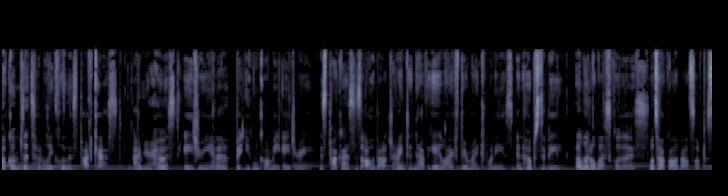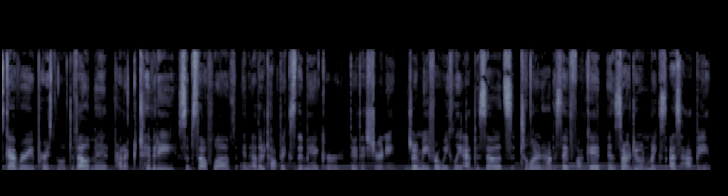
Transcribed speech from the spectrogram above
Welcome to Totally Clueless Podcast. I'm your host, Adriana, but you can call me Adri. This podcast is all about trying to navigate life through my 20s in hopes to be a little less clueless. We'll talk all about self discovery, personal development, productivity, some self love, and other topics that may occur through this journey. Join me for weekly episodes to learn how to say fuck it and start doing what makes us happy.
